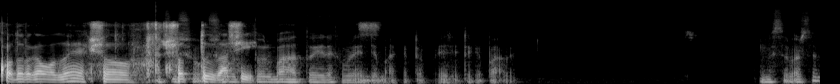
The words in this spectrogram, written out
কত টাকা বন্ধু ভাই? একশো সত্তর আশি? সত্তর বাহাত্তর এরকম রেঞ্জে মার্কেটটা এটাকে পাবেন। বুঝতে পারছেন?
